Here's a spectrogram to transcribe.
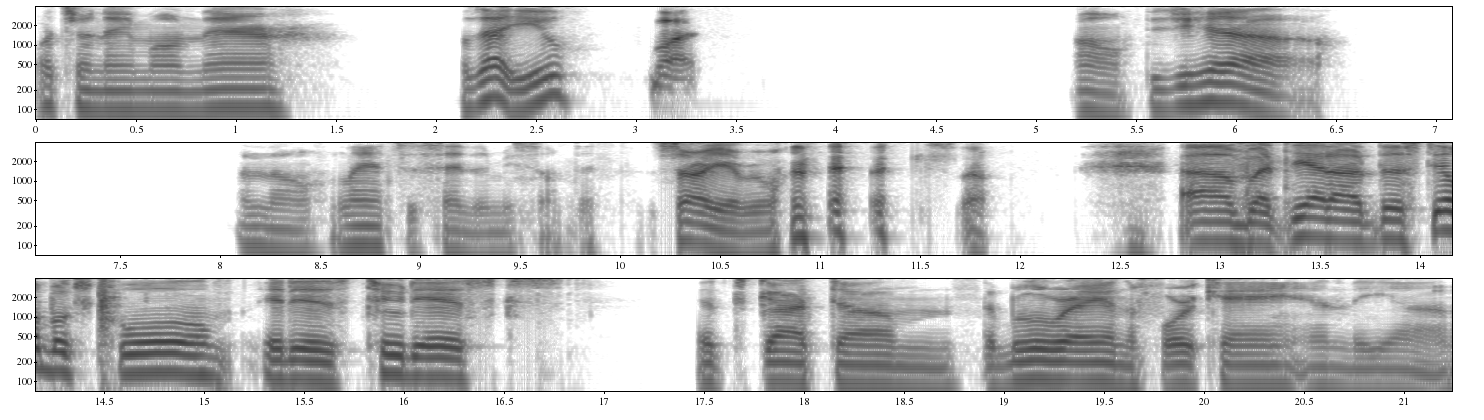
what's her name on there? Was that you? What? Oh, did you hear? Uh, I don't know. Lance is sending me something. Sorry, everyone. so, uh, but yeah, the, the steelbook's cool. It is two discs. It's got um, the Blu-ray and the 4K and the uh,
